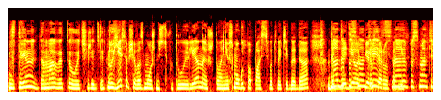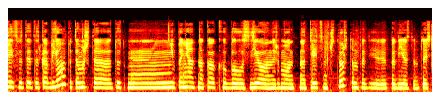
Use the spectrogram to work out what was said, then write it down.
сдвинуть дома в этой очереди. Ну, есть вообще возможность вот у Елены, что они смогут попасть вот в эти года, надо посмотреть, первый, второй подъезд? Надо посмотреть вот этот объем, потому что тут непонятно, как был сделан ремонт на третьем, четвертом подъездом. То есть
